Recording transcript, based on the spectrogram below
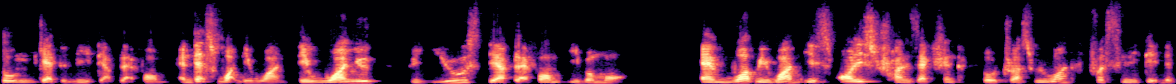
don't get to leave their platform and that's what they want they want you to use their platform even more and what we want is all these transactions to flow through us. We want to facilitate the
